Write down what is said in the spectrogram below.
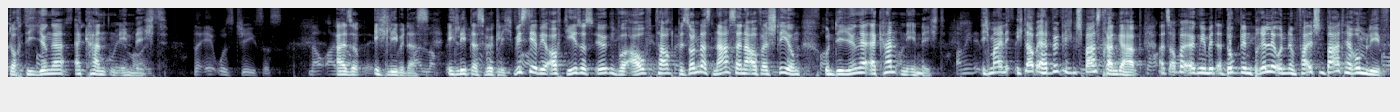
doch die Jünger erkannten ihn nicht. Also, ich liebe das. Ich liebe das wirklich. Wisst ihr, wie oft Jesus irgendwo auftaucht, besonders nach seiner Auferstehung, und die Jünger erkannten ihn nicht? Ich meine, ich glaube, er hat wirklich einen Spaß dran gehabt, als ob er irgendwie mit einer dunklen Brille und einem falschen Bart herumlief.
